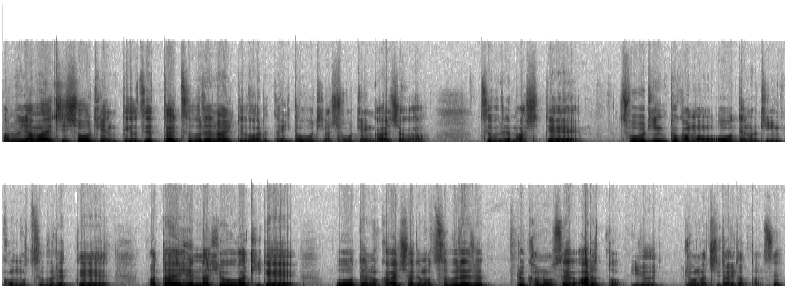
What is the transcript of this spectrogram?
あの山一証券っていう絶対潰れないと言われていた大きな証券会社が潰れまして長銀とかも大手の銀行も潰れて、まあ、大変な氷河期で大手の会社でも潰れる可能性があるというような時代だったんですね。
